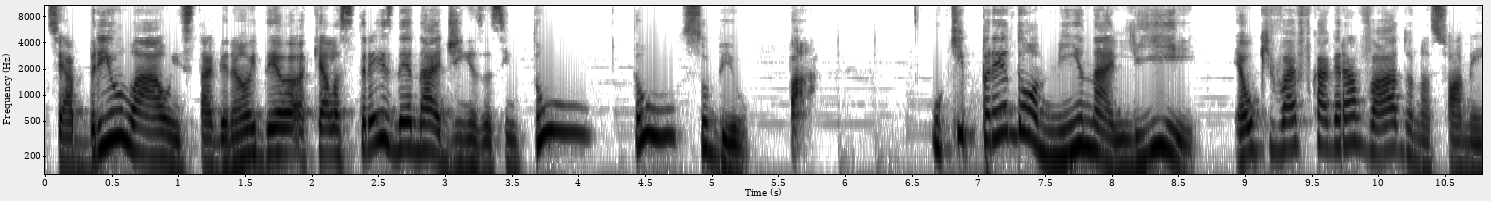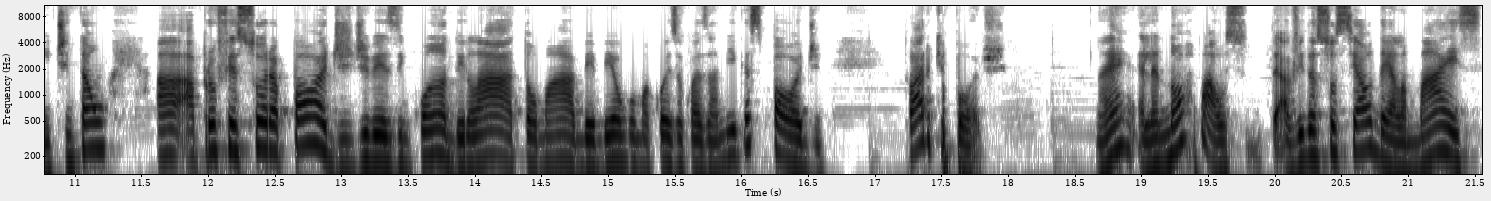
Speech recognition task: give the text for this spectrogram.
Você abriu lá o Instagram e deu aquelas três dedadinhas assim, tum, tum, subiu. Pá. O que predomina ali é o que vai ficar gravado na sua mente. Então, a, a, professora pode, de vez em quando, ir lá tomar, beber alguma coisa com as amigas? Pode. Claro que pode. Né? Ela é normal, a vida social dela, mas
